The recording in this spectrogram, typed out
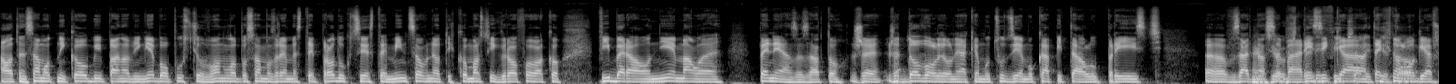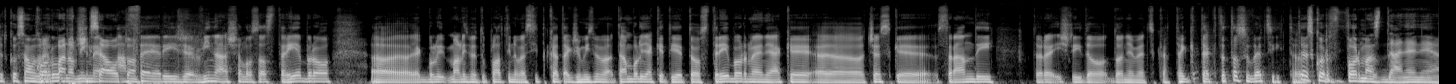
Ale ten samotný Kobe panovník nebol pustil von, lebo samozrejme z tej produkcie, z tej mincovne od tých komorských grofov, ako vyberal nie malé peniaze za to, že, že dovolil nejakému cudziemu kapitálu prísť vzať Takže na seba rizika, technológia, všetko samozrejme, panovník sa o to... aféry, že vynášalo sa striebro, uh, jak boli, mali sme tu platinové sitka, takže my sme, tam boli nejaké tieto strieborné, nejaké uh, české srandy, ktoré išli do, do Nemecka. Tak, tak toto sú veci. To, to je skôr forma zdanenia.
